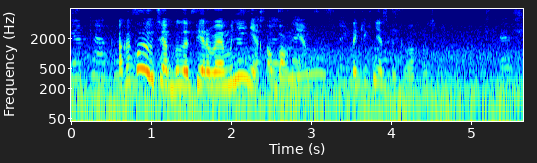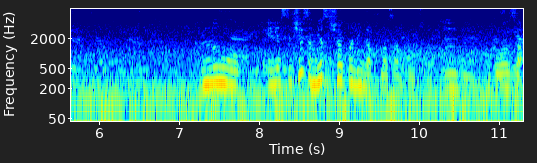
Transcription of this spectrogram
Я. А какое у тебя было первое мнение обо мне? Таких несколько вопросов. Ну, если честно, мне сначала Полина в глаза бросилась. В глаза.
